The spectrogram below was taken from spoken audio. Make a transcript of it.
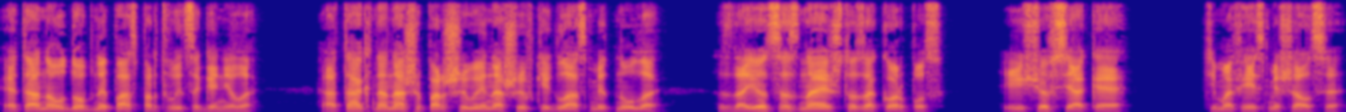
Это она удобный паспорт выцеганила. А так на наши паршивые нашивки глаз метнула. Сдается, знает, что за корпус. И еще всякое. Тимофей смешался.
